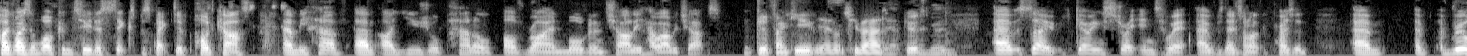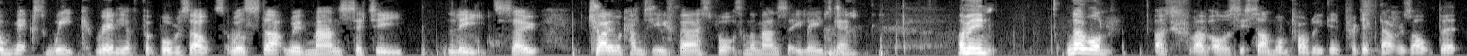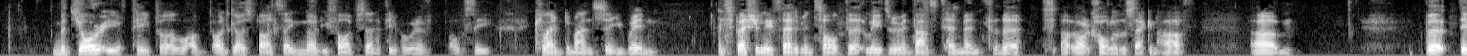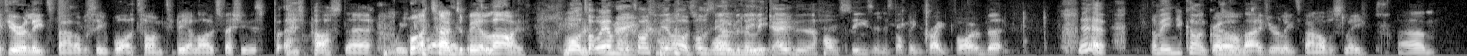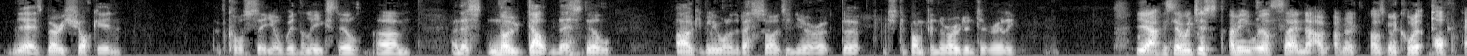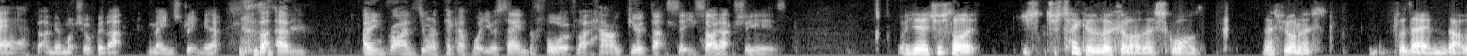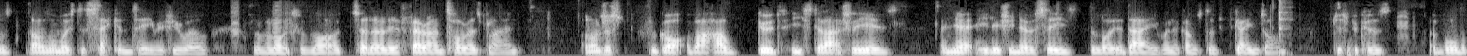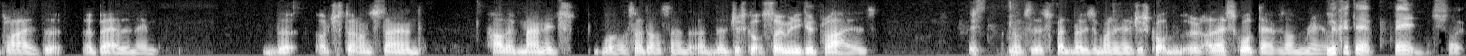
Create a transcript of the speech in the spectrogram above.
Hi, guys, and welcome to the Sixth Perspective podcast. And we have um, our usual panel of Ryan, Morgan, and Charlie. How are we, chaps? Good, thank you. Yeah, not too bad. Good. Um, so, going straight into it, uh, because no time like the present, um, a, a real mixed week, really, of football results. We'll start with Man City Leeds. So, Charlie, we'll come to you first. Thoughts on the Man City Leeds game? I mean, no one, uh, obviously, someone probably did predict that result, but majority of people, I'd, I'd go as far to say 95% of people would have obviously claimed a Man City win, especially if they'd have been told that Leeds would have been down to 10 men for the like, whole of the second half. Um, but if you're a Leeds fan, obviously, what a time to be alive, especially this, this past uh, week. What a time to be alive. What a time, yeah, what a time to be alive. Obviously, over the league over the whole season, it's not been great for him. But yeah, I mean, you can't grumble God. at that if you're a Leeds fan, obviously. Um, yeah, it's very shocking. Of course, City will win the league still, um, and there's no doubt that they're still arguably one of the best sides in Europe. But just a bump in the road, isn't it? Really? Yeah, like I said, we're just, I mean, we are saying that, I, I'm gonna, I was going to call it off air, but I mean, I'm not sure if we're that mainstream yet. But, um, I mean, Ryan, do you want to pick up what you were saying before of like how good that City side actually is? Well, yeah, just like just just take a look at like their squad. Let's be honest. For them, that was that was almost a second team, if you will, with the likes of like I said earlier, Ferran Torres playing, and I just forgot about how good he still actually is, and yet he literally never sees the light of day when it comes to game time, just because of all the players that are better than him. That I just don't understand how they've managed. Well, I still don't understand. They've just got so many good players. It's- And obviously, they've spent loads of money. They've just got their squad depth is unreal. Look at their bench: like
